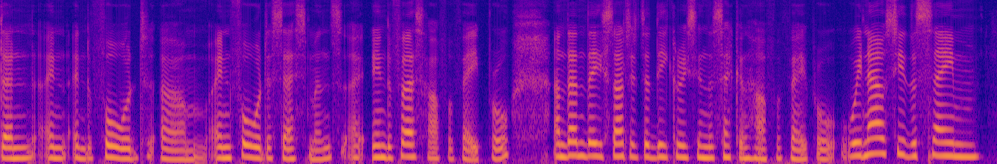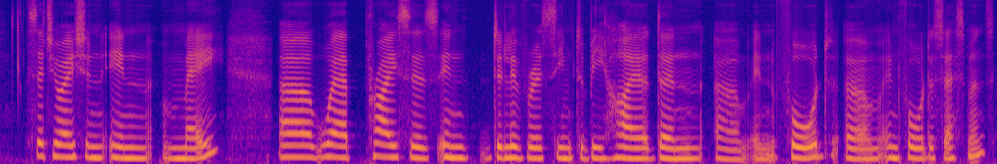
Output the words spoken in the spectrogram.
than in, in the forward um, in forward assessments uh, in the first half of April, and then they started to decrease in the second half of April. We now see the same situation in May. Uh, where prices in deliveries seem to be higher than um, in forward um, in forward assessments,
